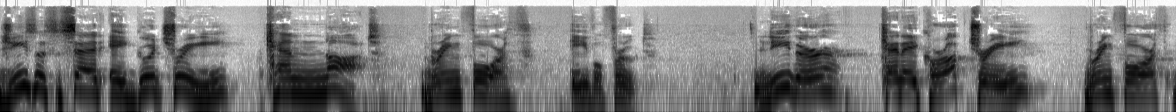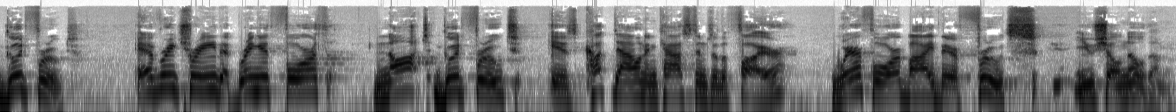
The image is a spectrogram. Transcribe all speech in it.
Jesus said a good tree cannot bring forth evil fruit. Neither can a corrupt tree bring forth good fruit. Every tree that bringeth forth not good fruit is cut down and cast into the fire. Wherefore, by their fruits you shall know them.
